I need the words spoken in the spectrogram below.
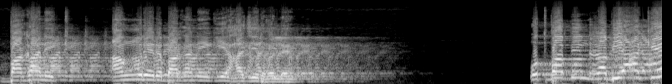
বাগানে আঙ্গুরের বাগানে গিয়ে হাজির হলেন। বিন রাবিয়াকে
